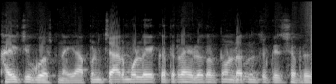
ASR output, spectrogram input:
खायची गोष्ट नाही. आपण चार मुलं एकत्र राहिलो तर तोंडातून चुकीचे शब्द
